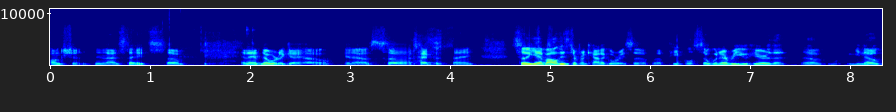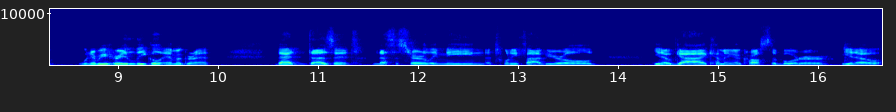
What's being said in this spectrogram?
function in the United States. So, and they have nowhere to go, you know, so type of thing. So you have all these different categories of, of people. So whenever you hear that, uh, you know, whenever you hear illegal immigrant, that doesn't necessarily mean a 25 year old, you know, guy coming across the border, you know,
